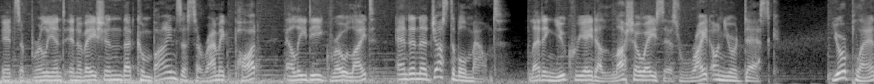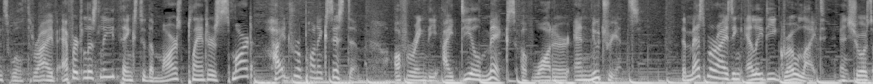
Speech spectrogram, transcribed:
It's a brilliant innovation that combines a ceramic pot, LED grow light, and an adjustable mount, letting you create a lush oasis right on your desk. Your plants will thrive effortlessly thanks to the Mars Planter's smart hydroponic system, offering the ideal mix of water and nutrients. The mesmerizing LED grow light ensures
